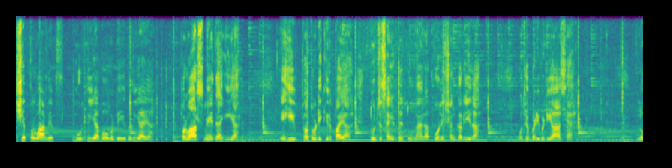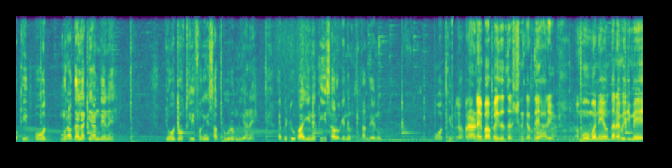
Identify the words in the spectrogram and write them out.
ਸ਼ਿਵ ਪਰਿਵਾਰ ਦੀ ਮੂਰਤੀ ਆ ਬਹੁਤ ਵੱਡੀ ਵਧੀਆ ਆ। ਪਰਿਵਾਰ ਸਮੇਤ ਹੈਗੀ ਆ। ਇਹੀ ਤੁਹਾਡੀ ਕਿਰਪਾ ਆ। ਦੂਜੇ ਸਾਈਡ ਤੇ ਧੂਣਾ ਹੈਗਾ ਭੋਲੇ ਸ਼ੰਕਰ ਜੀ ਦਾ। ਉੱਥੇ ਬੜੀ ਵੱਡੀ ਆਸ ਹੈ। ਲੋਕੀ ਬਹੁਤ ਮੁਰਾਦਾਂ ਲੈ ਕੇ ਆਉਂਦੇ ਨੇ। ਜੋ ਦੁੱਖ ਤਕਲੀਫ ਹੁੰਦੀਆਂ ਸਭ ਦੂਰ ਹੁੰਦੀਆਂ ਨੇ। ਇਹ ਬਿੱਟੂ ਭਾਜੀ ਨੇ 30 ਸਾਲ ਹੋ ਗਏ ਨੇ ਉੱਥੇ ਆਉਂਦੇ ਨੂੰ। ਬਹੁਤ ਕਿਰਪਾ। ਪੁਰਾਣੇ ਬਾਬਾ ਜੀ ਦੇ ਦਰਸ਼ਨ ਕਰਦੇ ਆ ਰਹੇ ਹੋ। ਅਮੂਮਨ ਇਹ ਹੁੰਦਾ ਨਾ ਵੀ ਜਿਵੇਂ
